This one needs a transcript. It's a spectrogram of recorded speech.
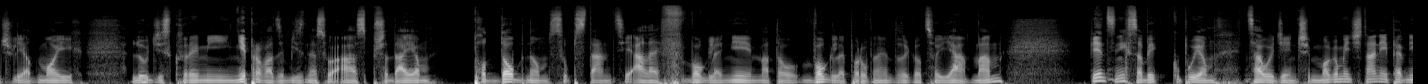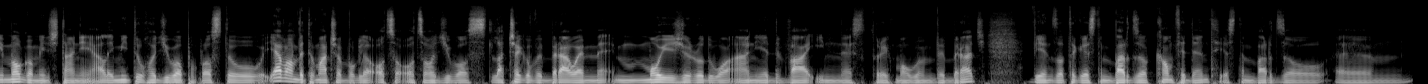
czyli od moich ludzi, z którymi nie prowadzę biznesu, a sprzedają podobną substancję, ale w ogóle nie ma to w ogóle porównania do tego, co ja mam, więc niech sobie kupują cały dzień. Czy mogą mieć taniej? Pewnie mogą mieć taniej, ale mi tu chodziło po prostu. Ja wam wytłumaczę w ogóle o co, o co chodziło, dlaczego wybrałem moje źródło, a nie dwa inne, z których mogłem wybrać. Więc dlatego jestem bardzo confident, jestem bardzo um,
